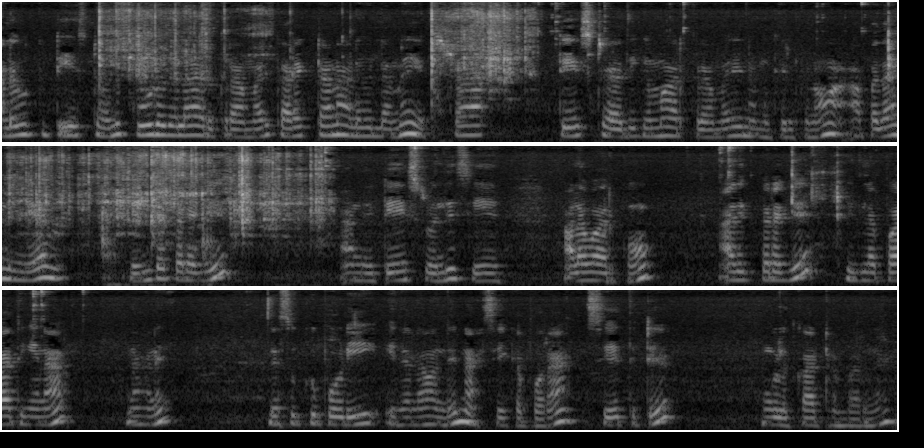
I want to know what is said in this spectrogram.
அளவுக்கு டேஸ்ட் வந்து கூடுதலாக இருக்கிற மாதிரி கரெக்டான அளவு இல்லாமல் எக்ஸ்ட்ரா டேஸ்ட்டு அதிகமாக இருக்கிற மாதிரி நமக்கு இருக்கணும். அப்போ தான் நீங்கள் வெந்த பிறகு அந்த டேஸ்ட் வந்து சே அளவாக இருக்கும். அதுக்கு பிறகு இதில் பார்த்தீங்கன்னா நான் இந்த சுக்கு பொடி இதெல்லாம் வந்து நான் சேர்க்க போகிறேன் சேர்த்துட்டு உங்களுக்கு காட்டுறேன் பாருங்கள்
